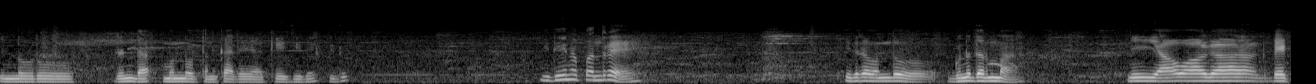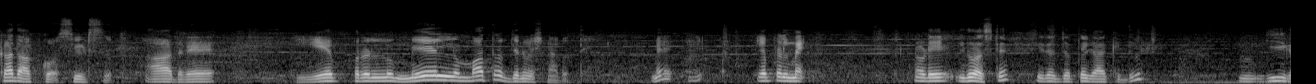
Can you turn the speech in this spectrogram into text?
ಇನ್ನೂರು ಇನ್ನೂರರಿಂದ ಮುನ್ನೂರು ತನಕ ಕೆ ಜಿ ಇದೆ ಇದು. ಇದೇನಪ್ಪ ಅಂದರೆ, ಇದರ ಒಂದು ಗುಣಧರ್ಮ ನೀವು ಯಾವಾಗ ಬೇಕಾದ ಹಾಕೋ ಸೀಡ್ಸು ಆದರೆ, ಏಪ್ರಿಲ್ ಮೇಲ್ ಮಾತ್ರ ಜನ್ರೇಷನ್ ಆಗುತ್ತೆ. May, April May. ನೋಡಿ, ಇದು ಅಷ್ಟೇ. ಇದರ ಜೊತೆಗೆ ಹಾಕಿದ್ವಿ ಈಗ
